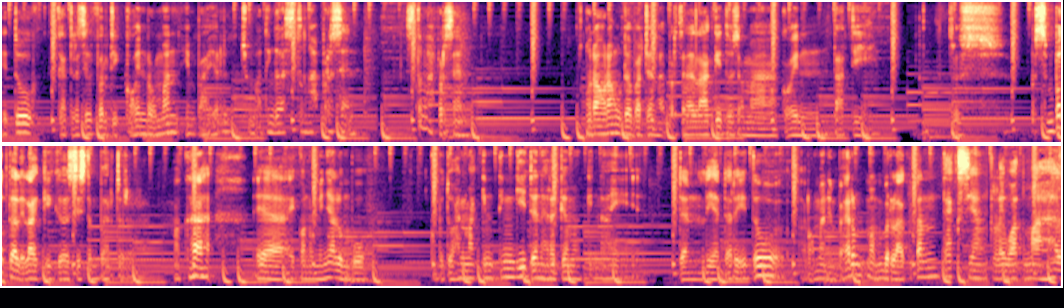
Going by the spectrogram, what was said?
itu kadar silver di koin Roman Empire cuma tinggal setengah persen. Setengah persen orang-orang udah pada nggak percaya lagi tuh sama koin tadi. Terus sempat balik lagi ke sistem barter. Maka ya ekonominya lumpuh. Kebutuhan makin tinggi dan harga makin naik dan lihat dari itu Roman Empire memperlakukan teks yang kelewat mahal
